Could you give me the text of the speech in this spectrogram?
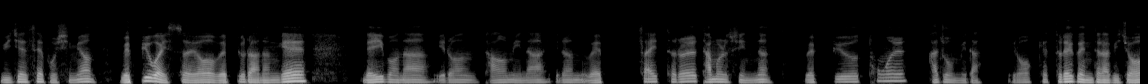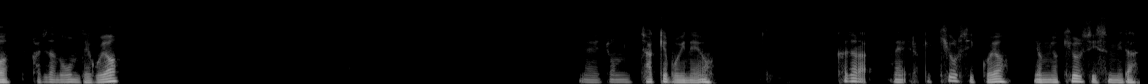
위젯에 보시면 웹뷰가 있어요. 웹뷰라는 게 네이버나 이런 다음이나 이런 웹사이트를 담을 수 있는 웹뷰 통을 가져옵니다. 이렇게 드래그 앤 드랍이죠. 가져다 놓으면 되고요. 네, 좀 작게 보이네요. 커져라. 네, 이렇게 키울 수 있고요. 영역 키울 수 있습니다.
